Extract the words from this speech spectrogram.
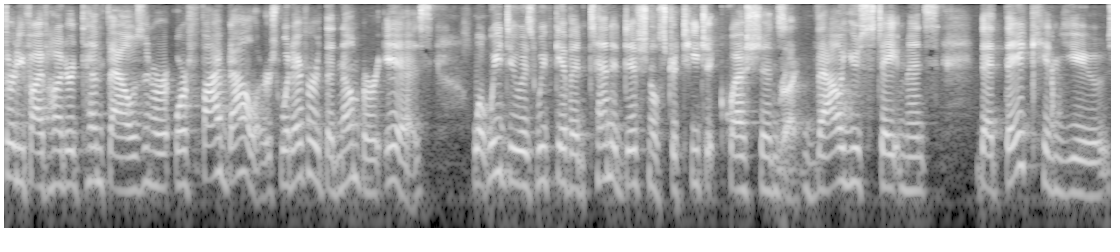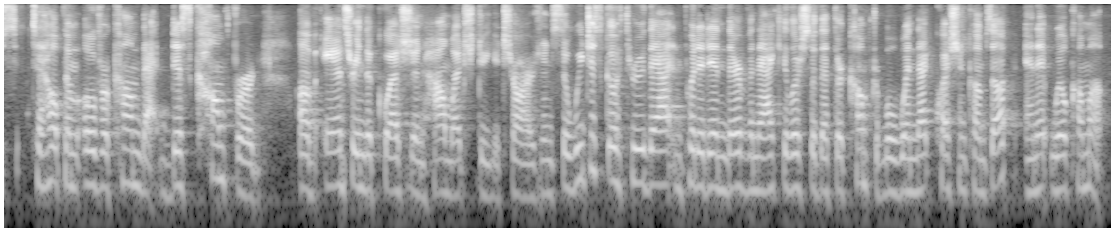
3500 10000 or, or $5, whatever the number is, what we do is we've given 10 additional strategic questions, right. value statements that they can use to help them overcome that discomfort of answering the question, How much do you charge? And so we just go through that and put it in their vernacular so that they're comfortable when that question comes up, and it will come up.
